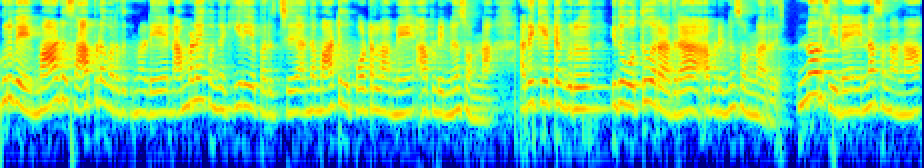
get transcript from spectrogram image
குருவே மாடு சாப்பிட வர்றதுக்கு முன்னாடியே நம்மளே கொஞ்சம் கீரையை பறித்து அந்த மாட்டுக்கு போட்டலாமே அப்படின்னு சொன்னான். அதை கேட்ட குரு இது ஒத்து வராதுடா அப்படின்னு சொன்னார். இன்னொரு சீடை என்ன சொன்னான்னா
